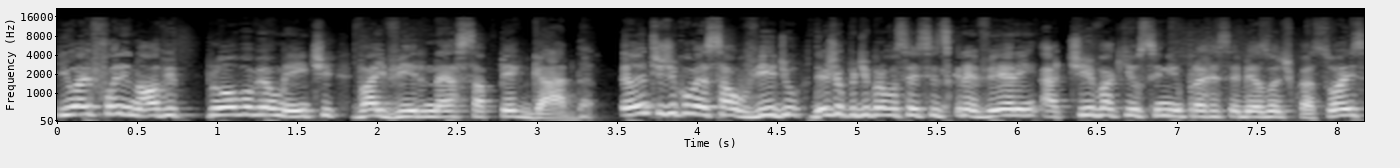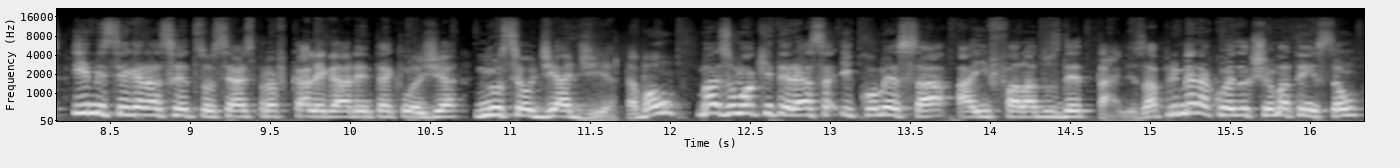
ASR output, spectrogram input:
E o iPhone 9 provavelmente vai vir nessa pegada. Antes de começar o vídeo, deixa eu pedir para vocês se inscreverem, ativa aqui o sininho para receber as notificações e me siga nas redes sociais para ficar ligado em tecnologia no seu dia a dia, tá bom? Mas vamos ao que interessa e começar aí falar dos detalhes. A primeira coisa que chama atenção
